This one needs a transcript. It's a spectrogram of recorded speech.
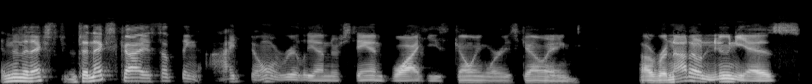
and then the next the next guy is something I don't really understand why he's going where he's going. Uh, Renato Nunez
